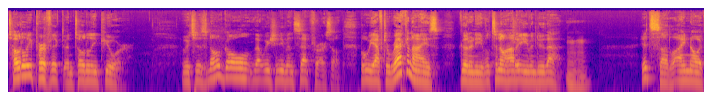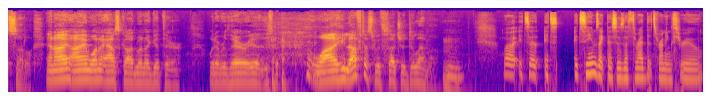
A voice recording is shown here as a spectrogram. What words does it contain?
totally perfect and totally pure, which is no goal that we should even set for ourselves. But we have to recognize good and evil to know how to even do that. Mm-hmm. It's subtle. I know it's subtle. And I, I want to ask God when I get there, whatever there is, why He left us with such a dilemma. Mm-hmm. Mm. Well, it's a it's it seems like this is a thread that's running through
